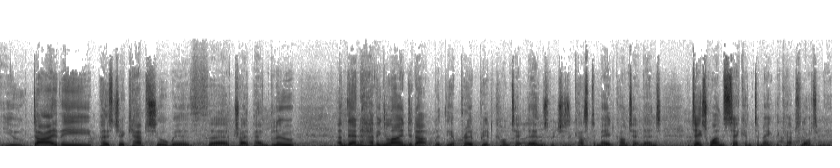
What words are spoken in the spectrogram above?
you dye the posterior capsule with uh, blue and then having lined it up with the appropriate contact lens, which is a custom made contact lens, it takes one second to make the capsulotomy.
